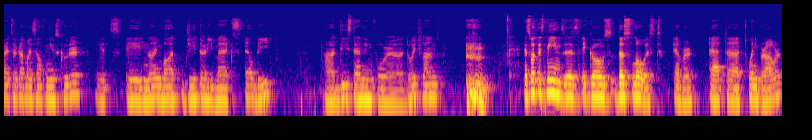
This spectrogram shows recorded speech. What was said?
Alright, so I got myself a new scooter. It's a Ninebot G30 Max LD. Uh, D standing for uh, Deutschland. and so what this means is it goes the slowest ever at uh, 20 per hour.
